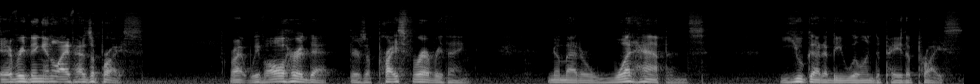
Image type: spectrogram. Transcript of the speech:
Everything in life has a price, right? We've all heard that. There's a price for everything. No matter what happens, you got to be willing to pay the price.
